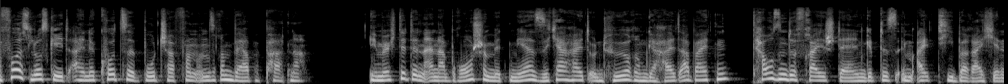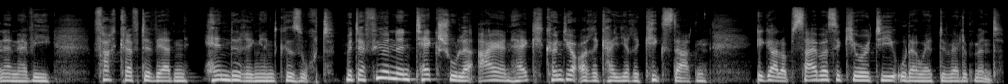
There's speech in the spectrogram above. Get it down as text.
Bevor es losgeht, eine kurze Botschaft von unserem Werbepartner. Ihr möchtet in einer Branche mit mehr Sicherheit und höherem Gehalt arbeiten? Tausende freie Stellen gibt es im IT-Bereich in NRW. Fachkräfte werden händeringend gesucht. Mit der führenden Tech-Schule Ironhack könnt ihr eure Karriere kickstarten. Egal ob Cybersecurity oder Web Development.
